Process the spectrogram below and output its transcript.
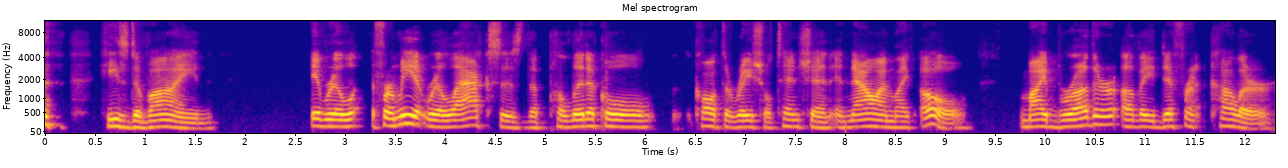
he's divine. It real for me it relaxes the political call it the racial tension and now I'm like, "Oh, my brother of a different color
